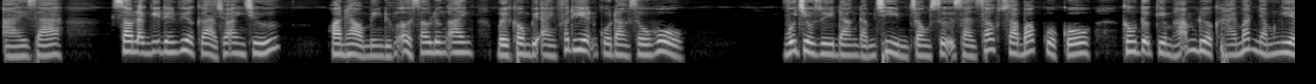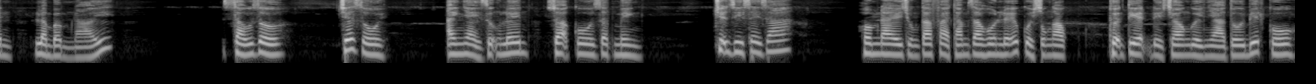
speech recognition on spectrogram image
Ai ra, sao lại nghĩ đến việc gả cho anh chứ? Hoàn hảo mình đứng ở sau lưng anh mới không bị anh phát hiện cô đang xấu hổ. Vũ Triều Duy đang đắm chìm trong sự sàn sóc xoa bóp của cô, không tự kiềm hãm được hai mắt nhắm nghiền, lầm bẩm nói. 6 giờ. Chết rồi. Anh nhảy dựng lên, dọa cô giật mình. Chuyện gì xảy ra? Hôm nay chúng ta phải tham gia hôn lễ của Trung Ngọc, thuận tiện để cho người nhà tôi biết cô.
